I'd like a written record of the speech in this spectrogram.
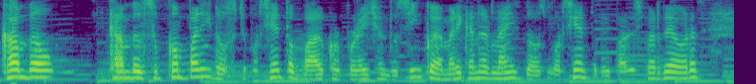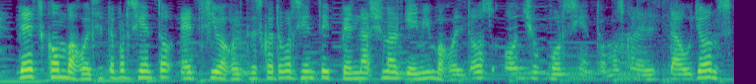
Campbell Campbell Sub Company 2,8%, Ball Corporation 2,5%, American Airlines 2%, principales perdedoras, Dexcom bajó el 7%, Etsy bajó el 3,4% y Penn National Gaming bajó el 2,8%. Vamos con el Dow Jones,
